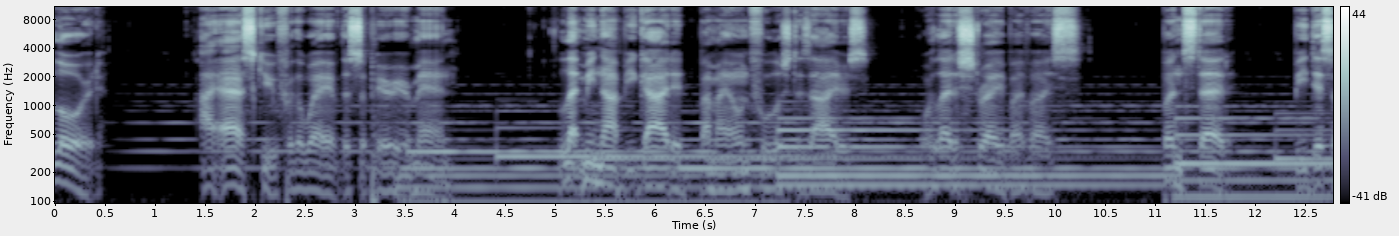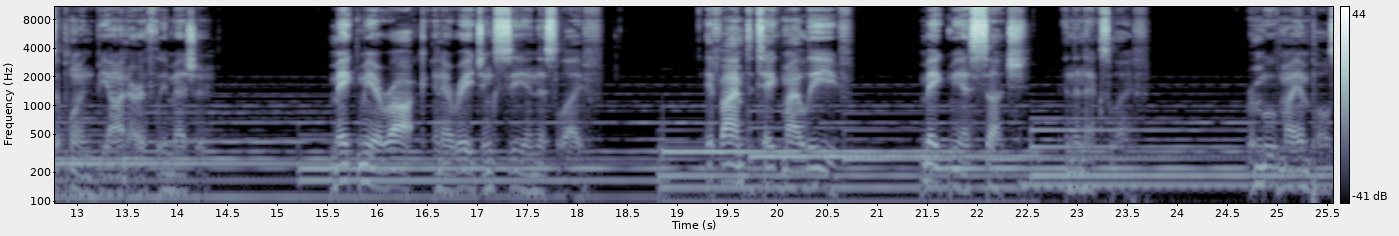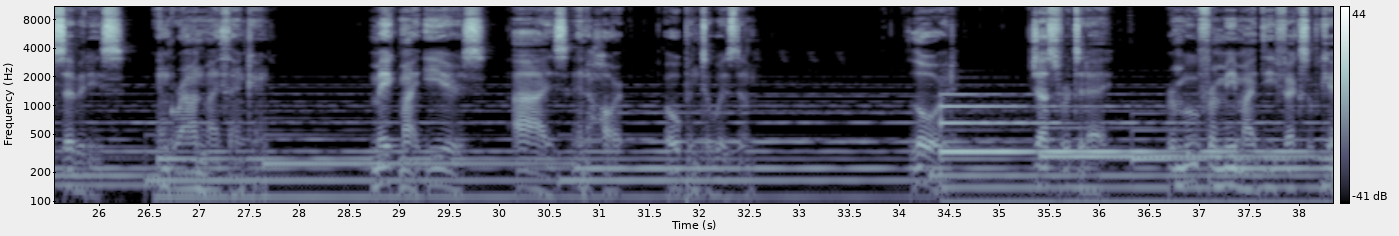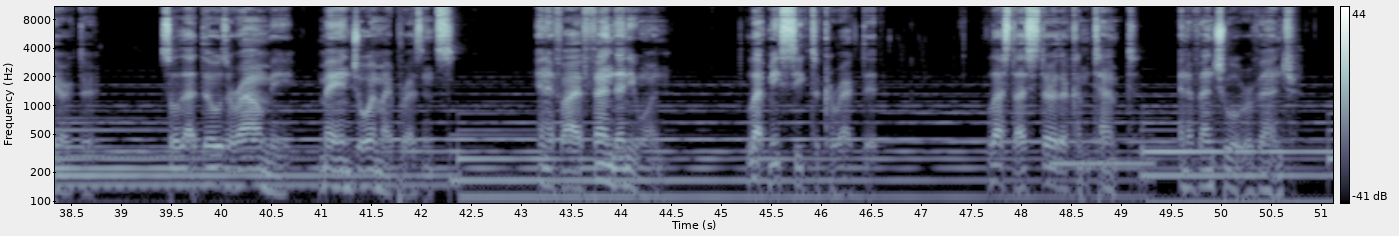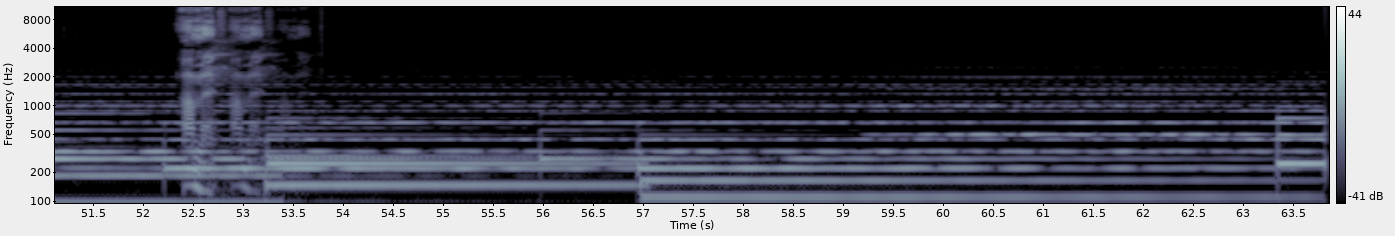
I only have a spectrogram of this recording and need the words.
Lord, I ask you for the way of the superior man. Let me not be guided by my own foolish desires or led astray by vice, but instead be disciplined beyond earthly measure. Make me a rock in a raging sea in this life. If I am to take my leave, make me as such in the next life. Remove my impulsivities and ground my thinking. Make my ears, eyes, and heart open to wisdom. Lord, just for today, remove from me my defects of character, so that those around me may enjoy my presence. And if I offend anyone, let me seek to correct it, lest I stir their contempt and eventual revenge. Amen. Amen. Amen.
